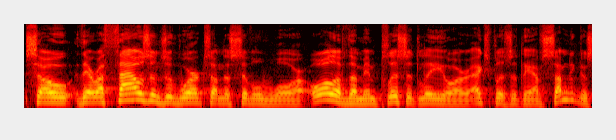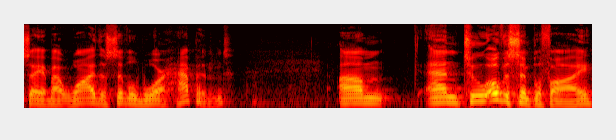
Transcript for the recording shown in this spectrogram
So there are thousands of works on the Civil War. All of them implicitly or explicitly have something to say about why the Civil War happened. Um, and to oversimplify,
